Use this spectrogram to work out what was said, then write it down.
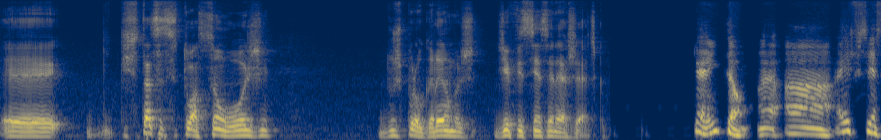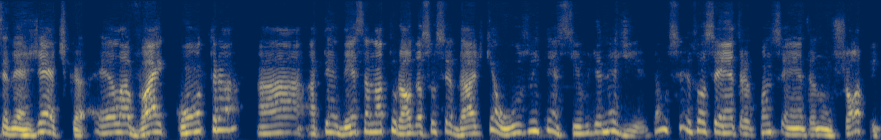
é, que está essa situação hoje dos programas de eficiência energética? É, então, a, a, eficiência energética ela vai contra a, a, tendência natural da sociedade, que é o uso intensivo de energia. Então, se você entra, quando você entra num shopping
